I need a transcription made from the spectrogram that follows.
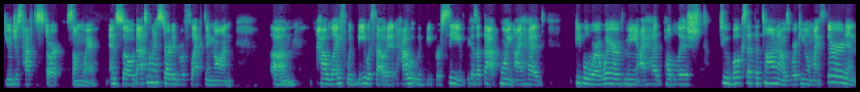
you just have to start somewhere. And so that's when I started reflecting on um, how life would be without it, how it would be perceived. Because at that point, I had people were aware of me. I had published two books at the time, I was working on my third, and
